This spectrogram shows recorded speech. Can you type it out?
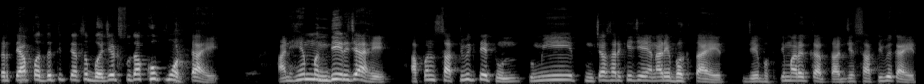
तर त्या पद्धतीत त्याचं बजेट सुद्धा खूप मोठं आहे. आणि हे मंदिर जे आहे आपण सात्विकतेतून तुम्ही तुमच्यासारखे जे येणारे भक्त आहेत जे भक्तिमार्ग करतात जे सात्विक आहेत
